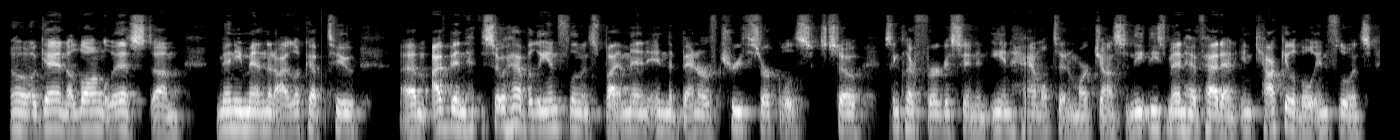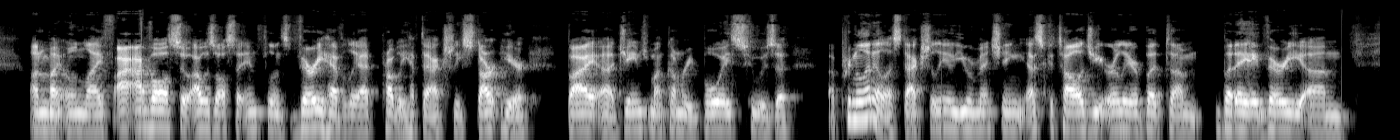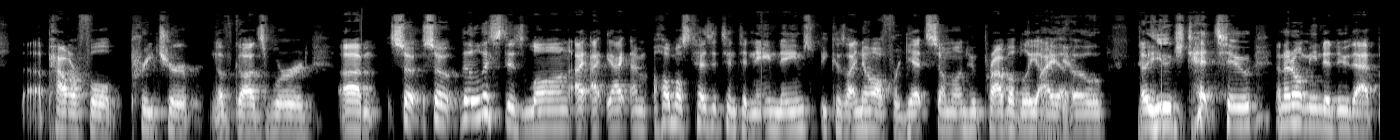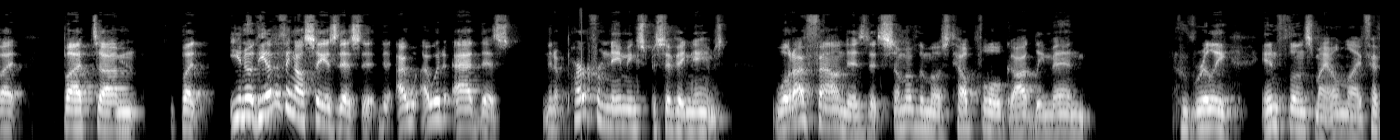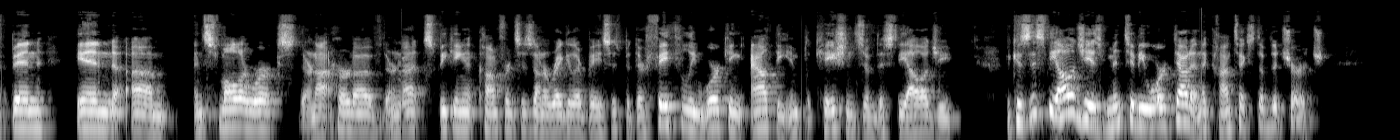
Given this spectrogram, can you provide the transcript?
Oh, again, a long list. Um, many men that I look up to. Um, I've been so heavily influenced by men in the Banner of Truth circles. So Sinclair Ferguson and Ian Hamilton and Mark Johnston. These men have had an incalculable influence on my own life. I, have also I was also influenced very heavily. I'd probably have to actually start here by uh, James Montgomery Boice, who is a a premillennialist. Actually, you were mentioning eschatology earlier, but um, but a very um, a powerful preacher of God's word. Um, so so the list is long. I, I I'm almost hesitant to name names because I know I'll forget someone who probably I yeah. owe a huge debt to, and I don't mean to do that, but but um, but you know the other thing I'll say is this: I, I would add this. And apart from naming specific names, what I've found is that some of the most helpful godly men who've really influenced my own life have been in um, in smaller works. They're not heard of. They're not speaking at conferences on a regular basis, but they're faithfully working out the implications of this theology, because this theology is meant to be worked out in the context of the church.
